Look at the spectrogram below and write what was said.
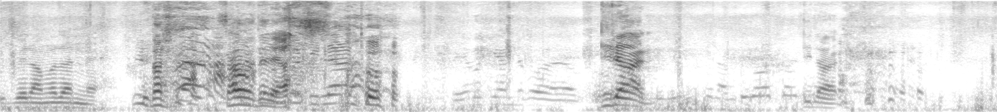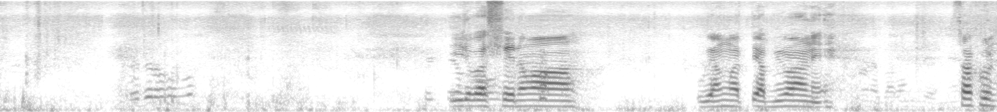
උබේ නම දන්නේ සහෝදරයා. ඩිලාන් ඩිලාන් ඊට පස්සේ එනවා උයන් අත්තේ අභිමානේ සකුන්.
